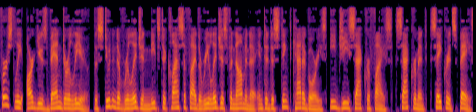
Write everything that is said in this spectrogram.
Firstly, argues van der Leeuw, the student of religion needs to classify the religious phenomena into distinct categories, e.g. sacrifice, sacrament, sacred space,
